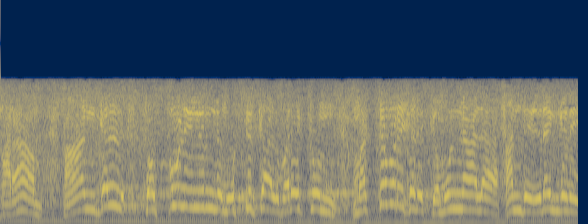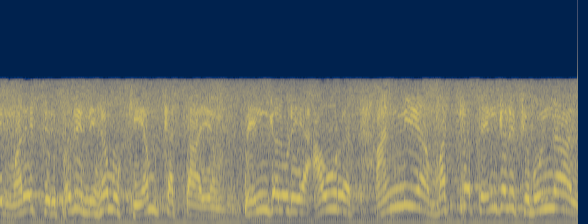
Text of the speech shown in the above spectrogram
ஹராம். ஆண்கள் தொப்புளில் இருந்து முட்டுக்கால் வரைக்கும் மற்றவர்களுக்கு முன்னால அந்த இடங்களை மறைத்திருப்பது மிக முக்கியம் கட்டாயம். பெண்களுடைய அவுரத் அந்நிய மற்ற பெண்களுக்கு முன்னால்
